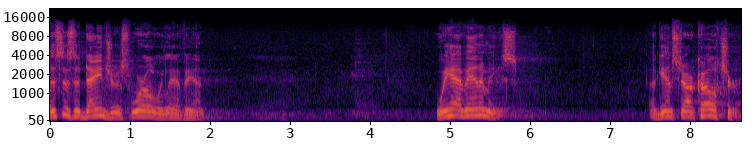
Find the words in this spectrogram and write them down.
This is a dangerous world we live in. We have enemies against our culture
